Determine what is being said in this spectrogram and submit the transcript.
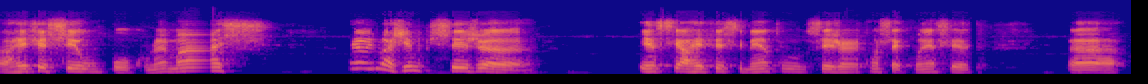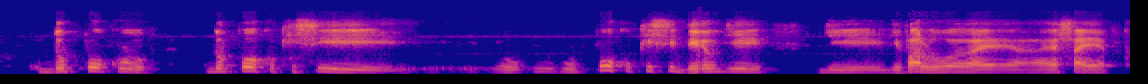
arrefeceu um pouco, né? mas eu imagino que seja esse arrefecimento seja consequência uh, do pouco do pouco que se o, o pouco que se deu de, de, de valor a, a, essa época.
